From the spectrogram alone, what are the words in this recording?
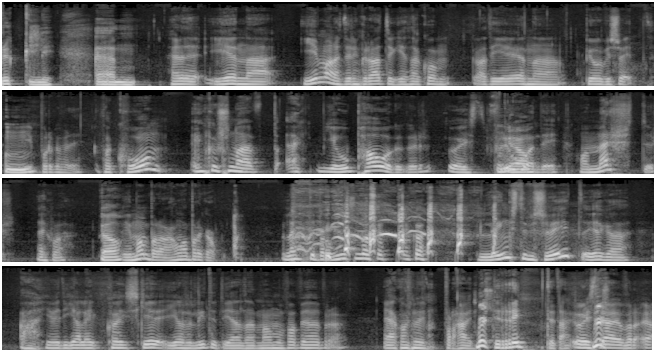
ruggli um, Herði, ég hérna Ég man eftir einhverju atviki það kom að ég hérna bjóð upp í sveit Mm. í borgarferði Það kom einhver svona jú, veist, fljúandi og hann mertur eitthvað. Og ég man bara, hann var bara lendi bara húsinu okkar eitthvað lengst upp í sveit og ég eitthvað ah, ég veit ekki alveg hvað ég skeri ég var svo lítill, ég held að mamma og pappi hafi bara eða sem þið bara hafi dreymt þetta veist, ég bara, já.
